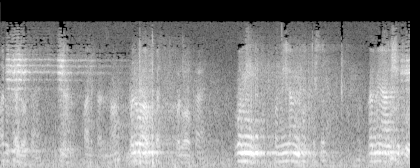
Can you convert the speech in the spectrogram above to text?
فالو فعل ہوتا ہے فال کرنا بلوا بلوا کا ہے ومیر ومیر متصل مبني على السكون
